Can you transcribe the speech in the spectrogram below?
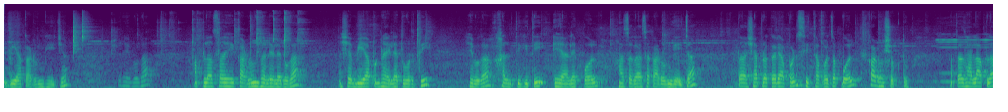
बिया काढून घ्यायच्या. तर हे बघा आपलं असं हे काढून झालेलं आहे बघा. अशा बिया पण राहिल्यात वरती. हे बघा खालती किती हे आलं आहे पल्प हा सगळा असा काढून घ्यायचा. तर अशा प्रकारे आपण सीताफळचा पल्प काढू शकतो. आता झाला आपला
